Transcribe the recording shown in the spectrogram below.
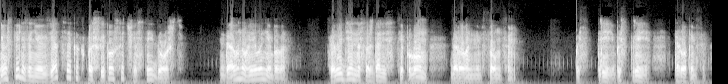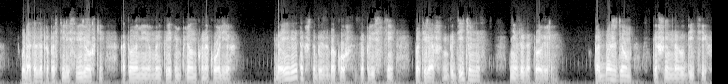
Не успели за нее взяться, как посыпался частый дождь. Давно его не было. Целый день наслаждались теплом, дарованным солнцем. Быстрее, быстрее, торопимся. Куда-то запропастились веревки, которыми мы крепим пленку на кольях. Да и веток, чтобы с боков заплести, потеряв бдительность, не заготовили. Под дождем спешим нарубить их.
